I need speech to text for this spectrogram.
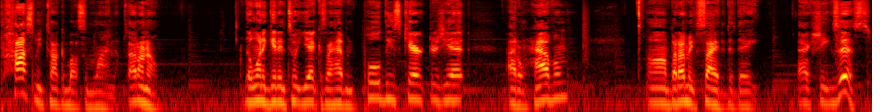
possibly talk about some lineups. I don't know. Don't want to get into it yet because I haven't pulled these characters yet. I don't have them, um, but I'm excited that they actually exist.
